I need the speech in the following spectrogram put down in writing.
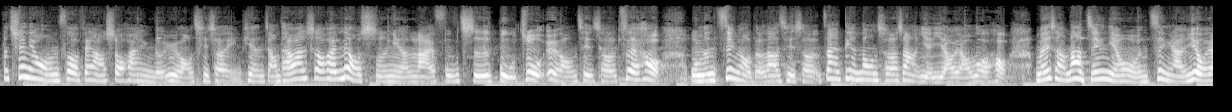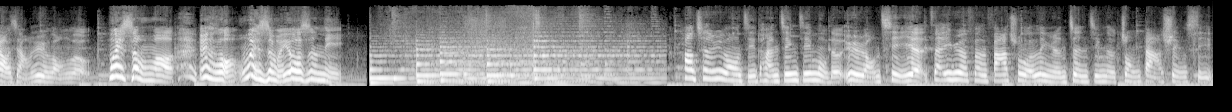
那去年我们做非常受欢迎的裕隆汽车影片，讲台湾社会六十年来扶持补助裕隆汽车，最后我们既没有得到汽车，在电动车上也遥遥落后。没想到今年我们竟然又要讲裕隆了，为什么？裕隆为什么又是你？称玉龙集团金鸡母的玉龙企业，在一月份发出了令人震惊的重大讯息。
